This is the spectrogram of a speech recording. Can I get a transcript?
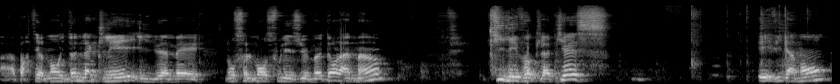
à partir du moment où il donne la clé, il lui la met non seulement sous les yeux, mais dans la main, qu'il évoque la pièce, évidemment,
